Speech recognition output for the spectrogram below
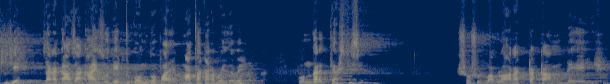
কিরে যারা গাঁজা খায় যদি একটু গন্ধ পায়, মাথা খারাপ হয়ে যাবে। কোন ধারে আসতেছে? শ্বশুর বাবলো আর একটা টান দেই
